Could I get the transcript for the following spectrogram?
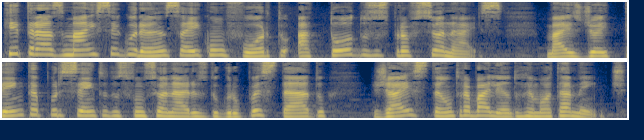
que traz mais segurança e conforto a todos os profissionais. Mais de 80% dos funcionários do Grupo Estado já estão trabalhando remotamente.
